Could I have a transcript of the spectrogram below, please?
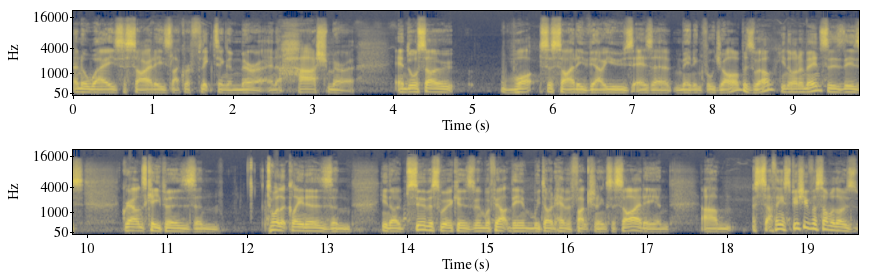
in a way, society's like reflecting a mirror and a harsh mirror. And also, what society values as a meaningful job as well. You know what I mean? So there's, there's groundskeepers and toilet cleaners and you know service workers, and without them, we don't have a functioning society. And um, I think especially for some of those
